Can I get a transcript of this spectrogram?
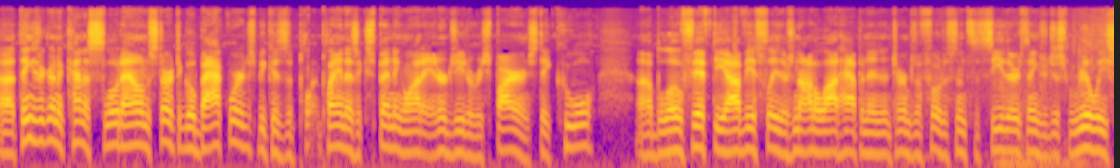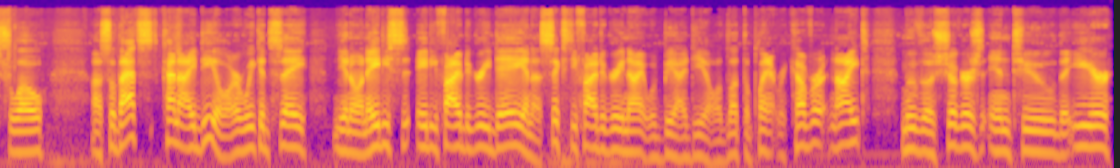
uh, things are going to kind of slow down and start to go backwards because the pl plant is expending a lot of energy to respire and stay cool. Uh, below 50, obviously, there's not a lot happening in terms of photosynthesis either. Things are just really slow. Uh, so that's kind of ideal. Or we could say, you know, an 80, 85 degree day and a 65 degree night would be ideal. It'd let the plant recover at night, move those sugars into the ear,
